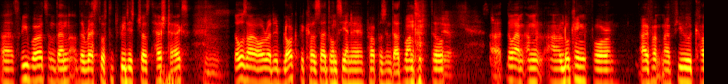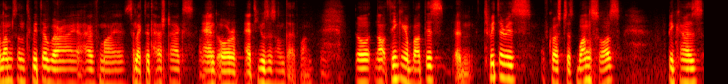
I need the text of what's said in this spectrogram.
uh, three words, and then the rest of the tweet is just hashtags. Mm. Those are already blocked because I don't see any purpose in that one. so, yeah. uh, no, I'm, I'm uh, looking for I have a few columns on Twitter where I have my selected hashtags okay. and or add users on that one. Mm. So now thinking about this, um, Twitter is of course just one source because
